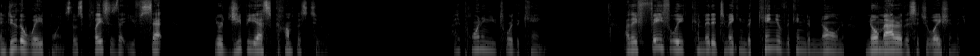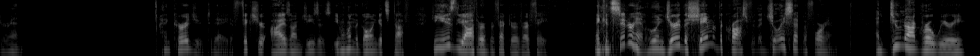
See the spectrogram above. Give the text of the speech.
And do the waypoints, those places that you've set your GPS compass to, are they pointing you toward the King? Are they faithfully committed to making the King of the kingdom known no matter the situation that you're in? I'd encourage you today to fix your eyes on Jesus, even when the going gets tough. He is the author and perfecter of our faith. And consider him who endured the shame of the cross for the joy set before him. And do not grow weary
